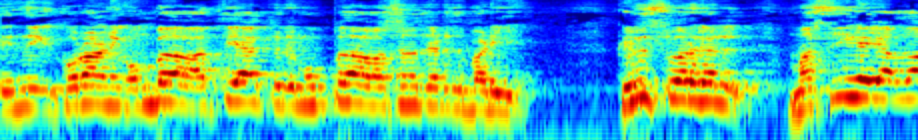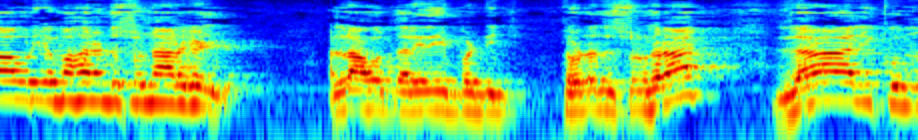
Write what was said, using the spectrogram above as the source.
இன்னைக்கு குரான் ஒன்பதாம் அத்தியாயத்துடைய முப்பதாம் வசனத்தை எடுத்து படி கிறிஸ்துவர்கள் மசீகை அல்லாவுடைய மகன் என்று சொன்னார்கள். அல்லாஹு தலைதை பற்றி தொடர்ந்து சொல்கிறான். லாலிக்கும்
